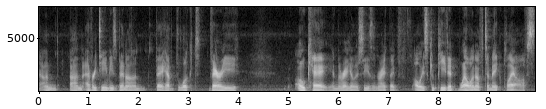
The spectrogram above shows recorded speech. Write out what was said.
on on every team he's been on, they have looked very okay in the regular season, right? They've always competed well enough to make playoffs,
